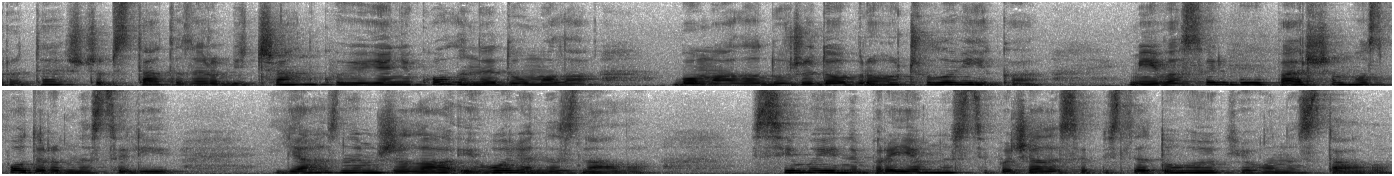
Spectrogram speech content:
Про те, щоб стати заробітчанкою, я ніколи не думала, бо мала дуже доброго чоловіка. Мій Василь був першим господарем на селі. Я з ним жила і горя не знала. Всі мої неприємності почалися після того, як його не стало.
